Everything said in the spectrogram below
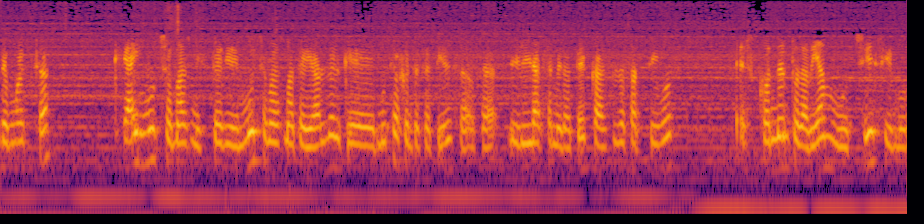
demuestra que hay mucho más misterio y mucho más material del que mucha gente se piensa. O sea, las hemerotecas, los archivos esconden todavía muchísimo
